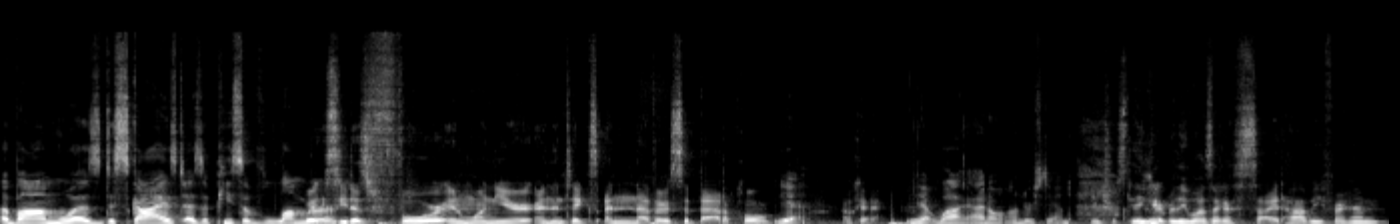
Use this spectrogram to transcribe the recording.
a bomb was disguised as a piece of lumber. Wait, so he does four in one year and then takes another sabbatical? yeah. Okay, Yeah, why? I don't understand. interesting. Do you think it really was like a side hobby for him?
